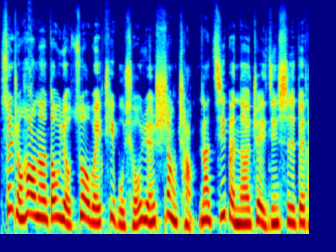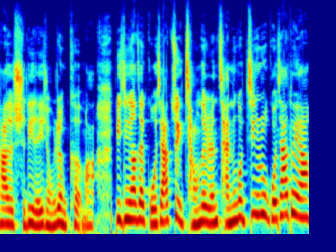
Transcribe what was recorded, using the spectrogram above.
孙准浩呢都有作为替补球员上场。那基本呢，这已经是对他的实力的一种认可嘛。毕竟要在国家最强的人才能够进入国家。队啊，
